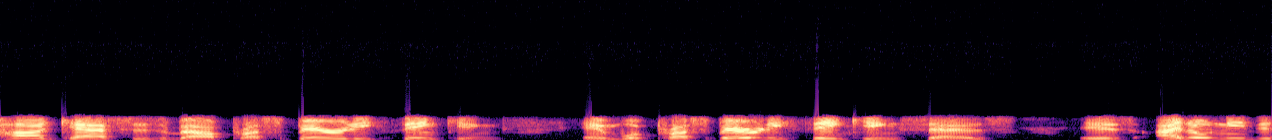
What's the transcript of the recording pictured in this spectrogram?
podcast is about prosperity thinking. And what prosperity thinking says is I don't need to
